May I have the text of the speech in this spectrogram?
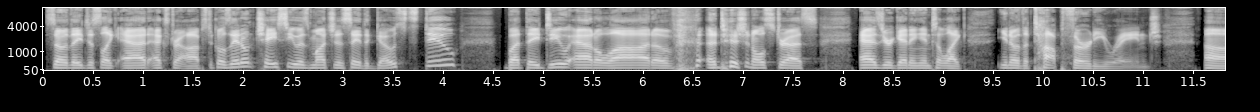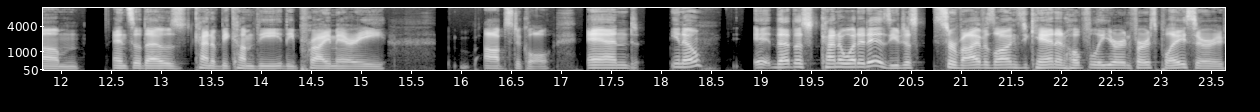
So they just like add extra obstacles. They don't chase you as much as say the ghosts do, but they do add a lot of additional stress as you're getting into like you know the top 30 range. Um and so those kind of become the the primary obstacle. And you know it, that, that's kind of what it is. You just survive as long as you can and hopefully you're in first place or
